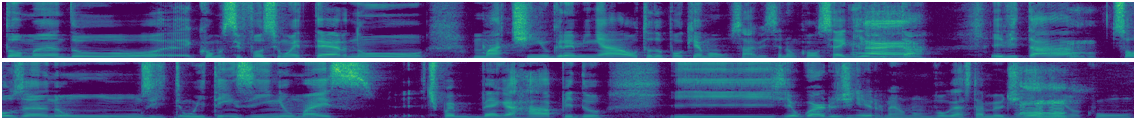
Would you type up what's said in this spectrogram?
tomando eh, como se fosse um eterno matinho, graminha alta do Pokémon, sabe? Você não consegue ah, é. evitar. É. Evitar uhum. só usando um, um itemzinho, mas tipo, é mega rápido e eu guardo dinheiro, né? Eu não vou gastar meu dinheiro uhum. com,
